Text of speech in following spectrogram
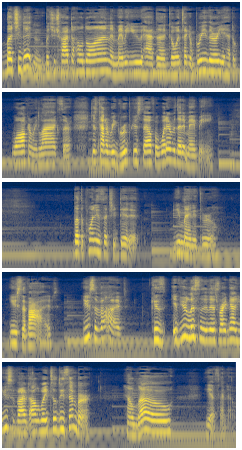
But you didn't. But you tried to hold on, and maybe you had to go and take a breather. You had to walk and relax, or just kind of regroup yourself, or whatever that it may be. But the point is that you did it. You made it through. You survived. You survived. Because if you're listening to this right now, you survived all the way till December. Hello. Yes, I know.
